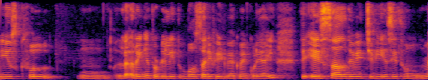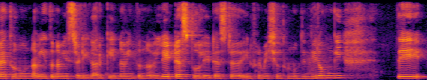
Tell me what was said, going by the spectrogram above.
ਯੂਸਫੁਲ ਰਹੀਆਂ ਤੁਹਾਡੇ ਲਈ ਤਾਂ ਬਹੁਤ ਸਾਰੀ ਫੀਡਬੈਕ ਮੇਰੇ ਕੋਲੇ ਆਈ ਤੇ ਇਸ ਸਾਲ ਦੇ ਵਿੱਚ ਵੀ ਅਸੀਂ ਤੁਹਾਨੂੰ, ਮੈਂ ਤੁਹਾਨੂੰ ਨਵੀਂ ਤੋਂ ਨਵੀਂ ਸਟੱਡੀ ਕਰਕੇ ਨਵੀਂ ਤੋਂ ਨਵੀਂ ਲੇਟੈਸਟ ਤੋਂ ਲੇਟੈਸਟ ਇਨਫੋਰਮੇਸ਼ਨ ਤੁਹਾਨੂੰ ਦਿੰਦੀ ਰਹੂੰਗੀ ਤੇ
